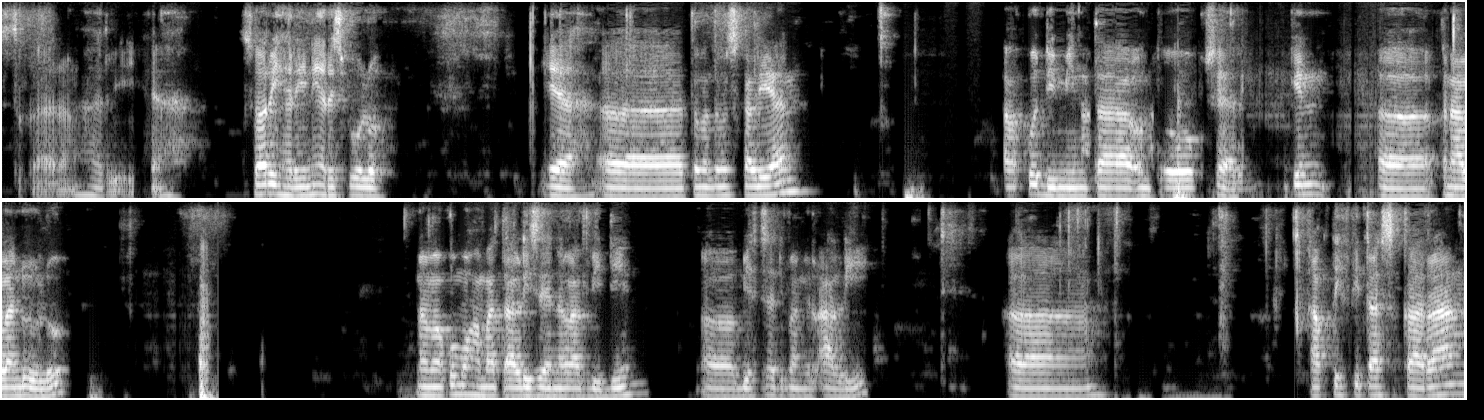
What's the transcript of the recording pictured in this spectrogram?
sekarang hari ya. Sorry hari ini hari 10 ya uh, teman-teman sekalian aku diminta untuk sharing. Mungkin uh, kenalan dulu. Namaku Muhammad Ali Zainal Abidin. Uh, biasa dipanggil Ali. Uh, aktivitas sekarang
